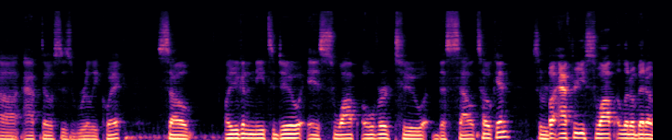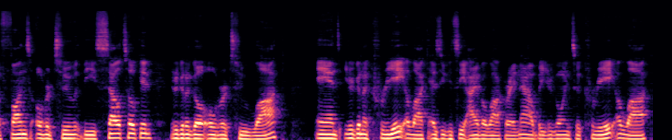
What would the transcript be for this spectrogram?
uh, Aptos is really quick. So all you're gonna need to do is swap over to the Cell token. So after you swap a little bit of funds over to the Cell token, you're gonna go over to lock and you're gonna create a lock. As you can see, I have a lock right now, but you're going to create a lock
